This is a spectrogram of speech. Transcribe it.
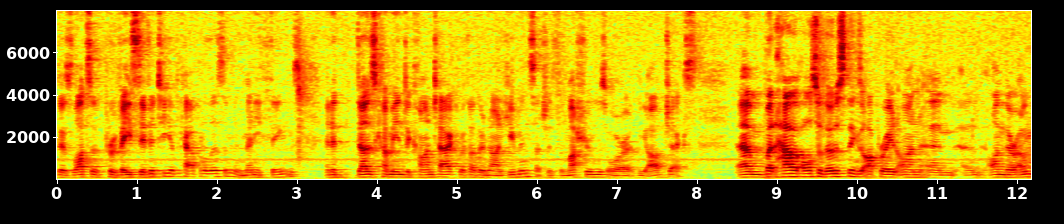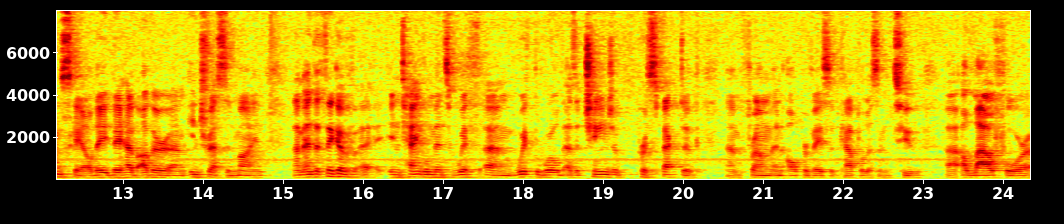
there's lots of pervasivity of capitalism in many things, and it does come into contact with other non-humans, such as the mushrooms or the objects. Um, but how also those things operate on, and, and on their own scale. They, they have other um, interests in mind. Um, and to think of uh, entanglements with, um, with the world as a change of perspective um, from an all-pervasive capitalism to uh, allow for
